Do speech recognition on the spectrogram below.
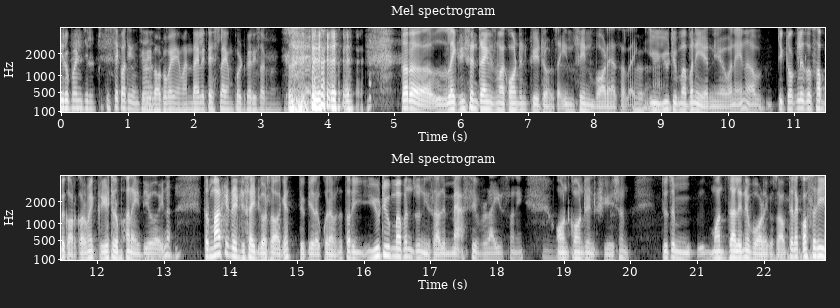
zero point zero two त्यस्तै कति हुन्छ भएको भाइ हेमन्त दाइले टेस्टलाई इम्पोर्ट गरिसक्नु तर लाइक रिसेन्ट टाइम्समा कन्टेन्ट क्रिएटरहरू चाहिँ इन्सेन बढाएको छ लाइक युट्युबमा पनि हेर्ने हो भने होइन अब टिकटकले त सबै घर घरमै क्रिएटर बनाइदियो होइन तर मार्केटले डिसाइड गर्छ अघि त्यो कुरा कुरामा छ तर युट्युबमा पनि जुन हिसाबले म्यासिभ राइज छ नि अन कन्टेन्ट क्रिएसन त्यो चाहिँ मजाले नै बढेको छ अब त्यसलाई कसरी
